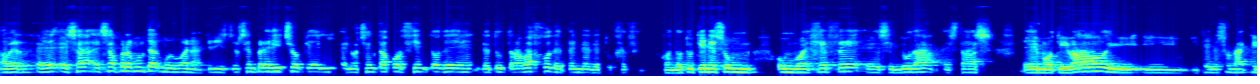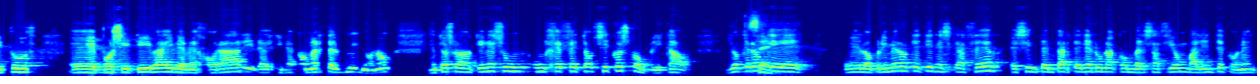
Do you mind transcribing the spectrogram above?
a ver, eh, esa, pregunta es muy buena, Cris. Yo siempre he dicho que el, 80% de, tu trabajo depende de tu jefe. Cuando tú tienes un, buen jefe, eh, sin duda estás eh, motivado y, tienes una actitud positiva y de mejorar y de, comerte el mundo, ¿no? Entonces, cuando tienes un, jefe tóxico es complicado. Yo creo que lo primero que tienes que hacer es intentar tener una conversación valiente con él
